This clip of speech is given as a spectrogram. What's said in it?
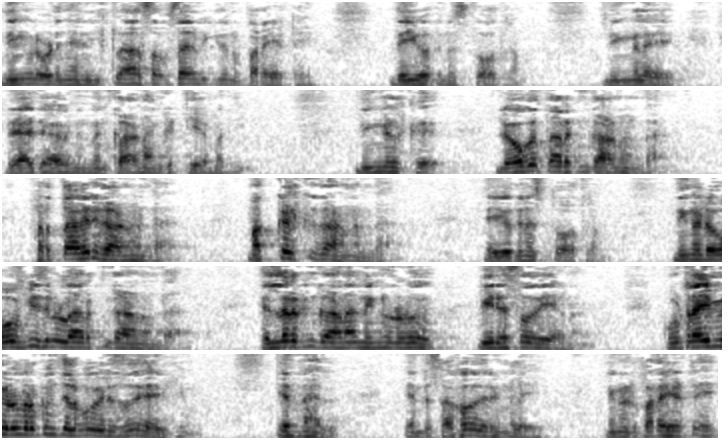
നിങ്ങളോട് ഞാൻ ഈ ക്ലാസ് അവസാനിപ്പിക്കുന്നു പറയട്ടെ. ദൈവത്തിന് സ്തോത്രം. നിങ്ങളെ രാജാവിനൊന്നും കാണാൻ കിട്ടിയാൽ മതി. നിങ്ങൾക്ക് ലോകത്താർക്കും കാണണ്ട. ഭർത്താവിന് കാണണ്ട. മക്കൾക്ക് കാണണ്ട. ദൈവത്തിന് സ്തോത്രം. നിങ്ങളുടെ ഓഫീസിലുള്ള ആർക്കും കാണണ്ട. എല്ലാവർക്കും കാണാൻ നിങ്ങളോട് വിരസതയാണ്. കൂട്ടായ്മയുള്ളവർക്കും ചിലപ്പോൾ വിരസതയായിരിക്കും. എന്നാൽ എന്റെ സഹോദരങ്ങളെ നിങ്ങൾ പറയട്ടെ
